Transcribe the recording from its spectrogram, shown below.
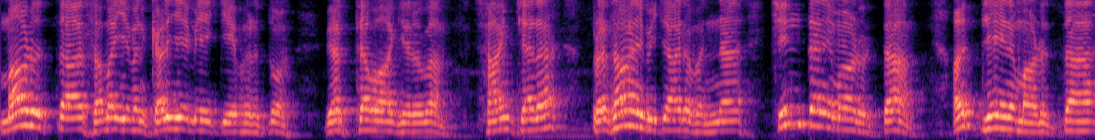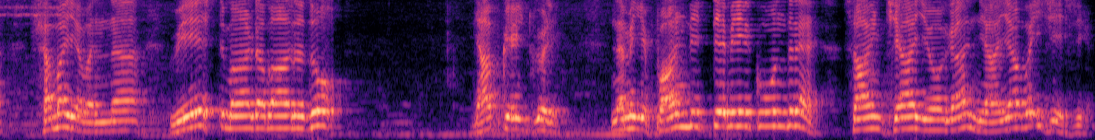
ಮಾಡುತ್ತಾ ಸಮಯವನ್ನು ಕಳೆಯಬೇಕೇ ಹೊರತು ವ್ಯರ್ಥವಾಗಿರುವ ಸಾಂಖ್ಯರ ಪ್ರಧಾನ ವಿಚಾರವನ್ನು ಚಿಂತನೆ ಮಾಡುತ್ತಾ, ಅಧ್ಯಯನ ಮಾಡುತ್ತಾ ಸಮಯವನ್ನು ವೇಸ್ಟ್ ಮಾಡಬಾರದು. ಜ್ಞಾಪಕ ಇಟ್ಕೊಳ್ಳಿ. ನಮಗೆ ಪಾಂಡಿತ್ಯ ಬೇಕು ಅಂದರೆ ಸಾಂಖ್ಯ, ಯೋಗ, ನ್ಯಾಯ ವೈಶೇಷಿಕ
